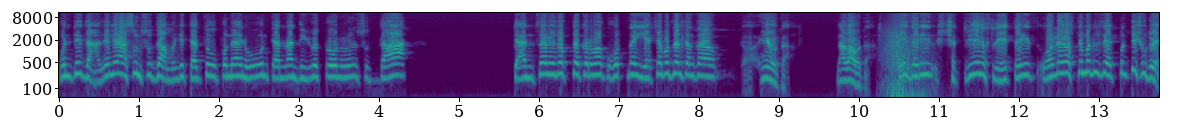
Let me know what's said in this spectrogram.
पण ते झालेले असून सुद्धा म्हणजे त्यांचं उपनयन होऊन त्यांना दिव्यत्व मिळून सुद्धा त्यांचं वेदोक्त कर्म होत नाही याच्याबद्दल त्यांचा हे होता नागा होता. ते जरी क्षत्रिय नसले तरी वर्णव्यवस्थेमधलेच आहेत पण ते शुद्ध आहेत.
